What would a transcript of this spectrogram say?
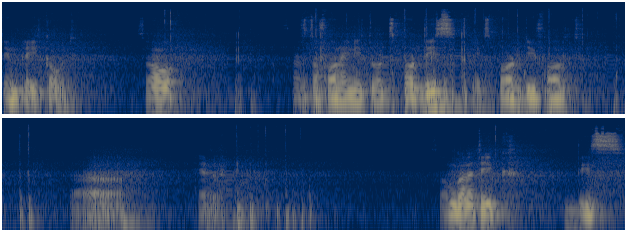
template code so first of all I need to export this. Export default uh, header. So I'm gonna take this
